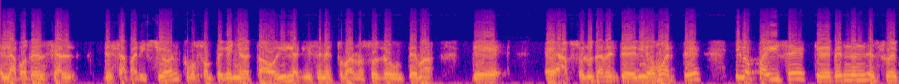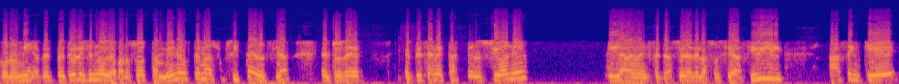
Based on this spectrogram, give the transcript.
la potencial desaparición, como son pequeños estados islas, que dicen esto para nosotros es un tema de eh, absolutamente de vida o muerte, y los países que dependen de su economía del petróleo diciendo que para nosotros también es un tema de subsistencia, entonces empiezan estas tensiones y las manifestaciones de la sociedad civil hacen que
